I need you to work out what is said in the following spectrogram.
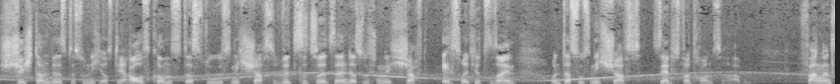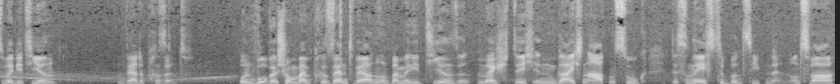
schüchtern bist, dass du nicht aus dir rauskommst, dass du es nicht schaffst, Witze zu erzählen, dass du es nicht schaffst, extrovertiert zu sein und dass du es nicht schaffst, Selbstvertrauen zu haben. Fang an zu meditieren und werde präsent. Und wo wir schon beim Präsent werden und beim Meditieren sind, möchte ich im gleichen Atemzug das nächste Prinzip nennen. Und zwar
